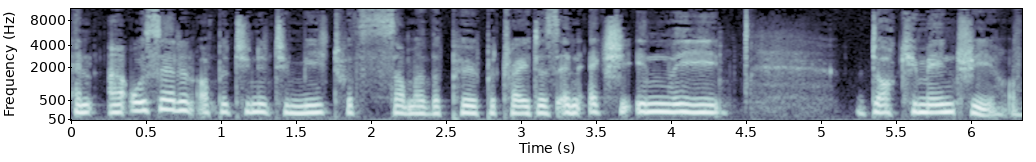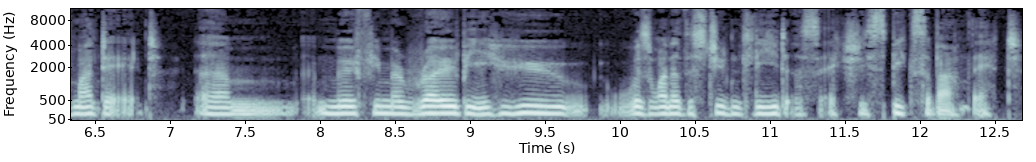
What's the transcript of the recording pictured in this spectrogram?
And I also had an opportunity to meet with some of the perpetrators, and actually in the documentary of my dad, um, Murphy Morobe, who was one of the student leaders, actually speaks about that.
